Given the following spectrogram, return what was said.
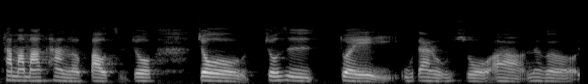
他妈妈看了报纸就就就是。对吴淡如说啊，那个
